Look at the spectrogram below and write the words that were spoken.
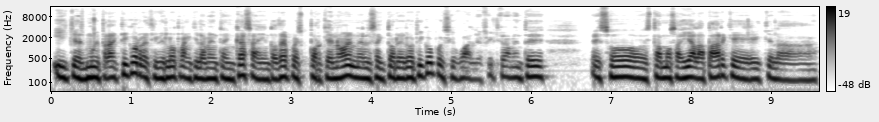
y que es muy práctico recibirlo tranquilamente en casa. Y entonces, pues, ¿por qué no en el sector erótico? Pues igual, efectivamente, eso estamos ahí a la par que, que, la,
